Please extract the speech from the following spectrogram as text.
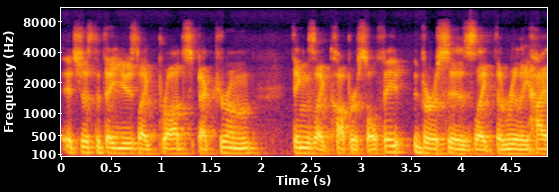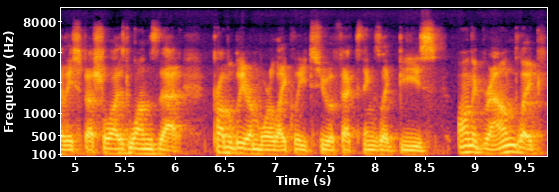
It's just that they use like broad spectrum things like copper sulfate versus like the really highly specialized ones that probably are more likely to affect things like bees. On the ground, like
